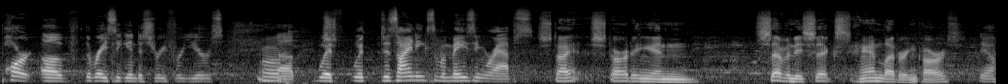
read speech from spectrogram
part of the racing industry for years, Well, uh, with with designing some amazing wraps. Sti- starting in 76, hand lettering cars, Yeah.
